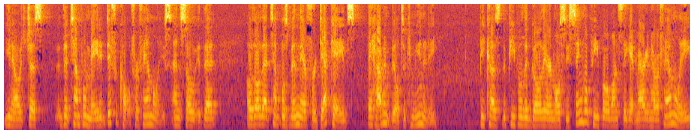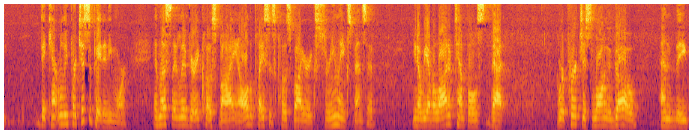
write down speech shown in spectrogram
You know, it's just the temple made it difficult for families. And so that although that temple's been there for decades, they haven't built a community because the people that go there are mostly single people. Once they get married and have a family, they can't really participate anymore unless they live very close by, and all the places close by are extremely expensive. You know, we have a lot of temples that were purchased long ago, and the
